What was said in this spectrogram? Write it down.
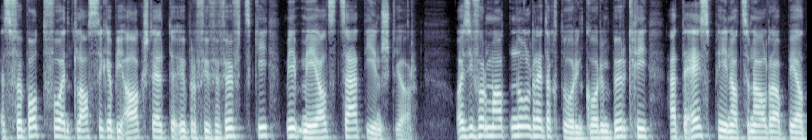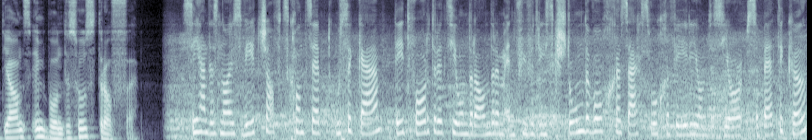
ein Verbot von Entlassungen bei Angestellten über 55 mit mehr als 10 Dienstjahren. Unsere Format Null-Redaktorin Corinne Bürki hat den SP-Nationalrat Beat Jans im Bundeshaus getroffen. Sie haben ein neues Wirtschaftskonzept herausgegeben. Dort fordern Sie unter anderem eine 35-Stunden-Woche, sechs Wochen Ferien und ein Jahr Sabbatical.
